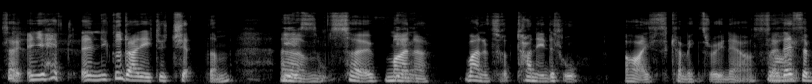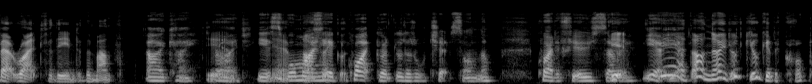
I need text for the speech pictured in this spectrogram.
So, and you have, to, and a good idea to chip them. Um, Yes. So mine are mine have got tiny little eyes coming through now. So Right. that's about right for the end of the month. Okay. Yeah. Right. Yes. Yeah, well, mine had good. quite good little chits on them, quite a few. So Yeah. yeah, yeah. Oh no, look, you'll get a crop.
